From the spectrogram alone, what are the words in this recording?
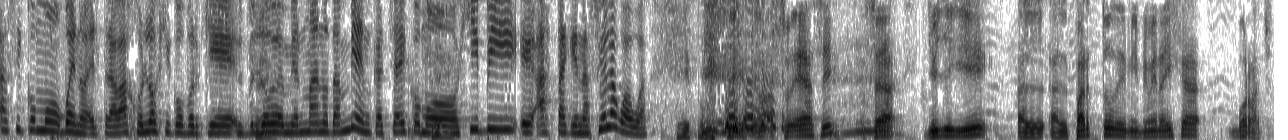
así como, bueno, el trabajo lógico, porque el- Sí. lo veo mi hermano también, ¿cachai? Como hippie eh, hasta que nació la guagua. Sí, pues, sí, no, es así. O sea, yo llegué al, al parto de mi primera hija borracho.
